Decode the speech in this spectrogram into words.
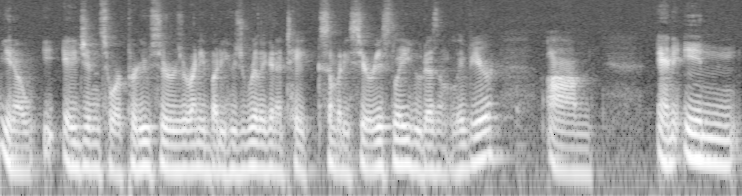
you know agents or producers or anybody who's really going to take somebody seriously who doesn't live here. Um, and in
